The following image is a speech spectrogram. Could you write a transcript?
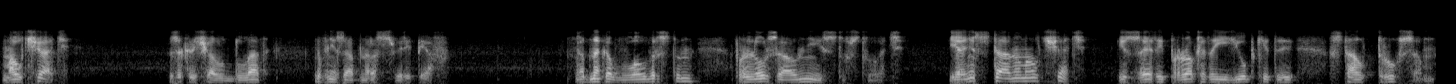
Молчать!» — закричал Блад, внезапно рассверепев. Однако Волверстон продолжал неистовствовать. «Я не стану молчать. Из-за этой проклятой юбки ты стал трусом.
